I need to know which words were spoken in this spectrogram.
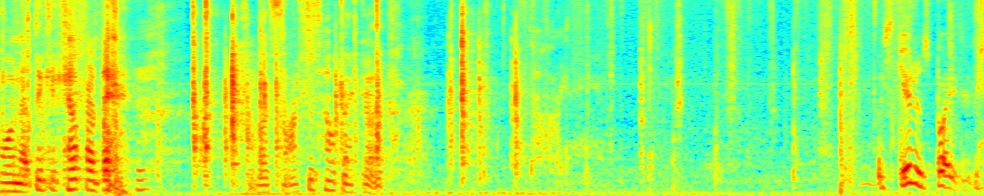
Well, nothing can come from there. So let's lock this hell back up. I'm scared of spiders.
